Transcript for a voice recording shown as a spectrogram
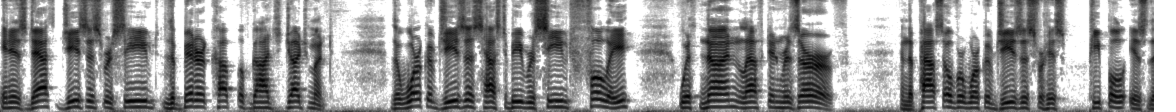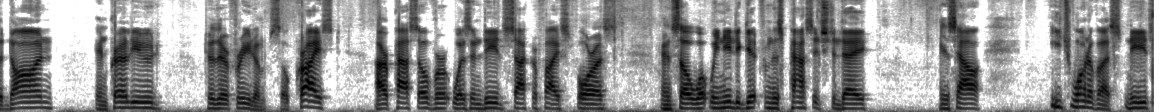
In his death, Jesus received the bitter cup of God's judgment. The work of Jesus has to be received fully, with none left in reserve. And the Passover work of Jesus for his people is the dawn and prelude to their freedom. So Christ, our Passover, was indeed sacrificed for us. And so, what we need to get from this passage today is how each one of us needs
